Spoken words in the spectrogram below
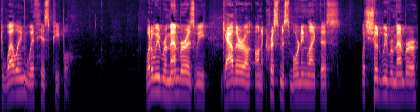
dwelling with his people. What do we remember as we gather on a Christmas morning like this? What should we remember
